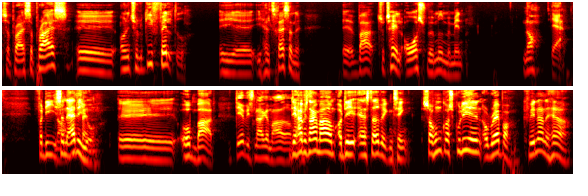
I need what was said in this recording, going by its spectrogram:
surprise, surprise, øh, ornitologifeltet i, øh, i 50'erne øh, var totalt oversvømmet med mænd. Nå, Ja, fordi Nå, sådan er det jo, fanden. øh, åbenbart. det har vi snakket meget om. Det har vi snakket meget om, og det er stadigvæk en ting. Så hun går skulle lige ind og rapper kvinderne her,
